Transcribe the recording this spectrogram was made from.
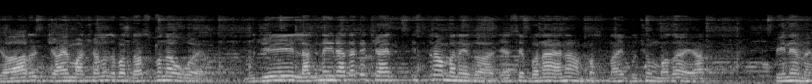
यार चाय माशाल्लाह ज़बरदस्त बना हुआ है। मुझे लग नहीं रहा था कि चाय इस तरह बनेगा। जैसे बना है ना बस ना ही पूछो मज़ा है यार पीने में।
